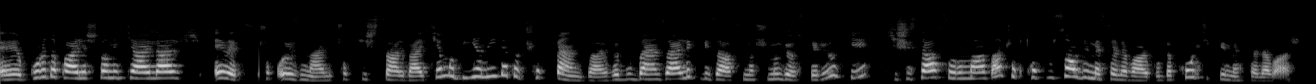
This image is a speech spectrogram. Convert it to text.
E, burada paylaşılan hikayeler evet çok öznel, çok kişisel belki ama bir yanıyla da çok benzer ve bu benzerlik bize aslında şunu gösteriyor ki kişisel sorunlardan çok toplumsal bir mesele var burada, politik bir mesele var.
